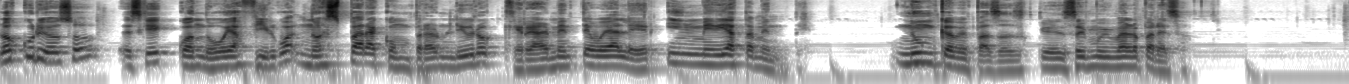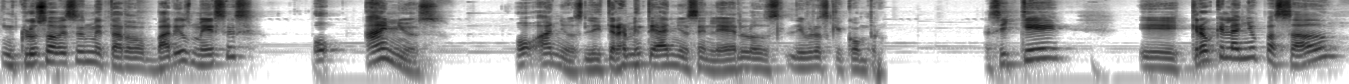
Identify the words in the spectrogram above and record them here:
Lo curioso es que cuando voy a Firwa no es para comprar un libro que realmente voy a leer inmediatamente. Nunca me pasa, es que soy muy malo para eso. Incluso a veces me tardo varios meses o años, o años, literalmente años en leer los libros que compro. Así que eh, creo que el año pasado,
